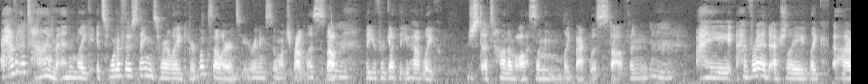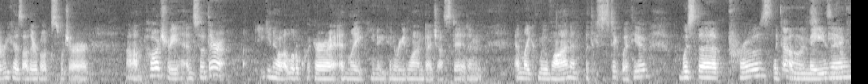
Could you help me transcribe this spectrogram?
I haven't had time, and like it's one of those things where like you're a bookseller, and so you're reading so much frontlist stuff Mhm. that you forget that you have like just a ton of awesome like backlist stuff. And mhm. I have read actually like uh, Ryka's other books, which are um, poetry, and so they're you know a little quicker, and like you know you can read one, digest it, and and like move on, and but they stick with you. Was the prose like Oh, amazing?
